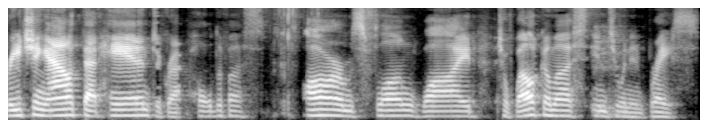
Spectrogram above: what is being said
reaching out that hand to grab hold of us, arms flung wide to welcome us into an embrace,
